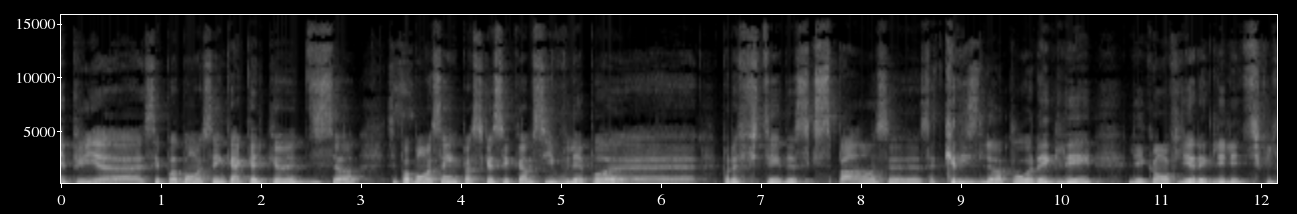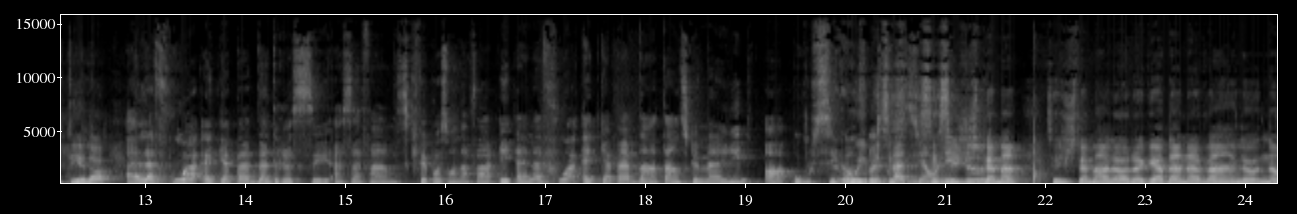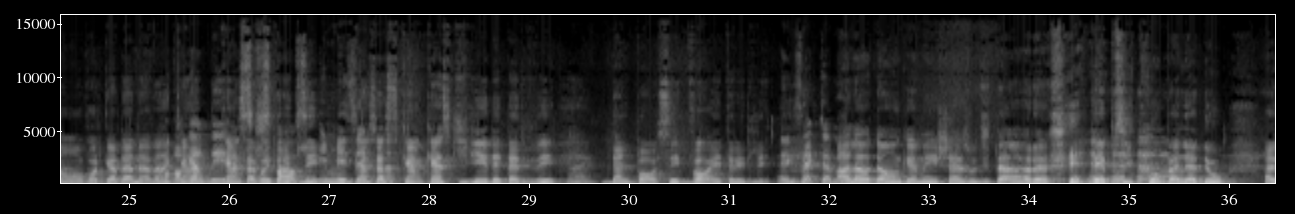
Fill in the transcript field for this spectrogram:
Et puis, euh, c'est pas bon signe quand quelqu'un dit ça. C'est pas bon signe parce que c'est comme s'il voulait pas euh, profiter de ce qui se passe, euh, cette crise-là, pour régler les conflits, régler les difficultés. Alors, à la fois être capable d'adresser à sa femme ce qui fait pas son affaire et à la fois être capable d'entendre ce que Marie a aussi comme oui, frustration. C'est justement, c'est justement. Alors, regarde en avant. Là, non, on va regarder en avant quand, quand ça va être réglé. Quand, ça, quand, quand, ce qui vient d'être arrivé dans le passé va être réglé. Exactement. Alors donc, mes chers auditeurs, c'était Psycho Balado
